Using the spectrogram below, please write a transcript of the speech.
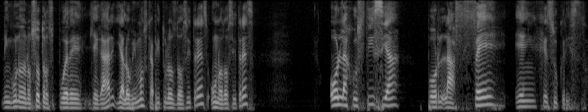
ninguno de nosotros puede llegar, ya lo vimos, capítulos 2 y 3, 1, 2 y 3, o la justicia por la fe en Jesucristo.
